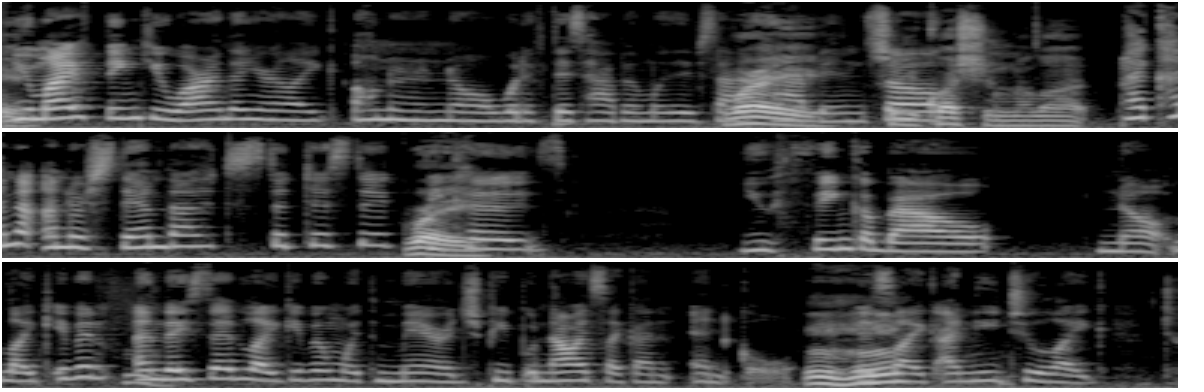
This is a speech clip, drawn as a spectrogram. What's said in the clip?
yeah. you might think you are, and then you're like, oh no, no, no. What if this happened? What if that right. happened? So, you question a lot. I kind of understand that statistic Right. because you think about no, like even Hmm. and they said like even with marriage, people now it's like an end goal. Mhm. It's like I need to like do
